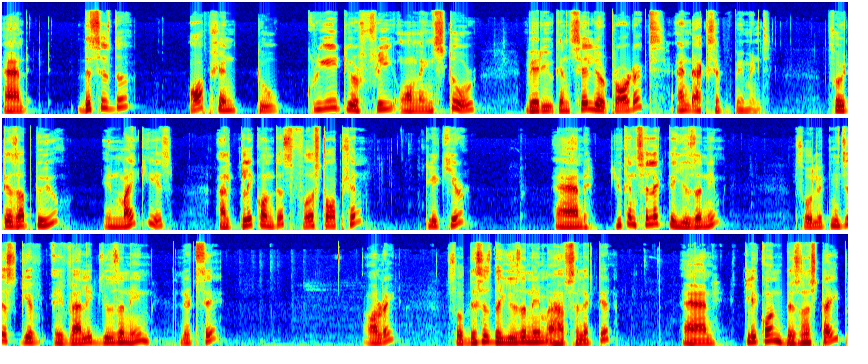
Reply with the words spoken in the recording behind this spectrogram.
And this is the option to create your free online store where you can sell your products and accept payments. So it is up to you. In my case, I'll click on this first option, click here, and you can select a username. So let me just give a valid username, let's say. All right. So this is the username I have selected and click on business type.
